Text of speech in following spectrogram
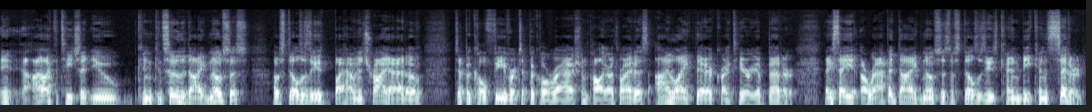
I like to teach that you can consider the diagnosis of Still's disease by having a triad of typical fever, typical rash, and polyarthritis. I like their criteria better. They say a rapid diagnosis of Still's disease can be considered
